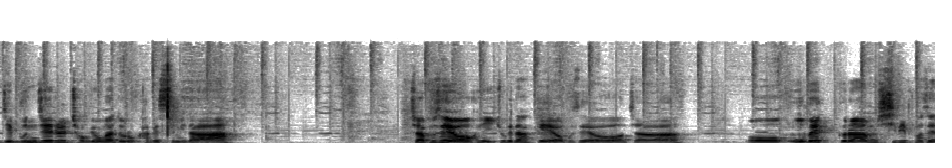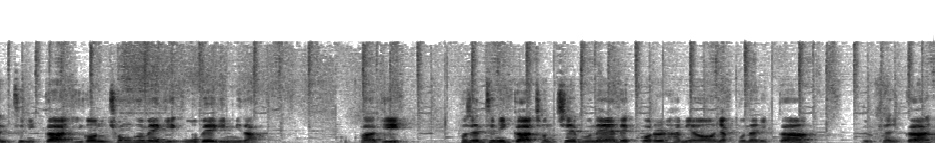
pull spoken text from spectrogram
이제 문제를 적용하도록 하겠습니다. 자, 보세요. 그냥 이쪽에다 할게요. 보세요. 자, 어, 500g 12%니까 이건 총 금액이 500입니다. 곱하기 퍼센트니까 전체분의 내 거를 하면 약분하니까 이렇게 하니까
